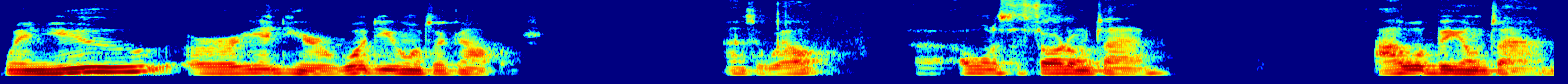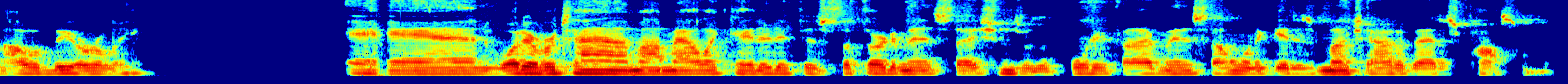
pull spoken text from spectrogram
When you are in here, what do you want to accomplish? I said, well, uh, I want us to start on time. I will be on time. I will be early and whatever time I'm allocated, if it's the 30 minute sessions or the 45 minutes, I want to get as much out of that as possible.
